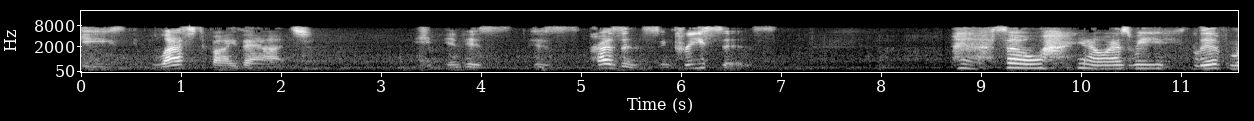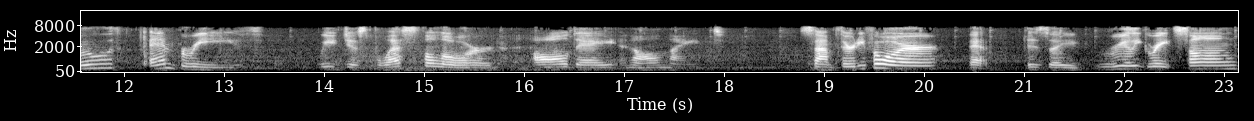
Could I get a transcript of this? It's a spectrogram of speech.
He's blessed by that. In his his presence increases. So, you know, as we live, move, and breathe, we just bless the Lord all day and all night. Psalm 34, that is a really great song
